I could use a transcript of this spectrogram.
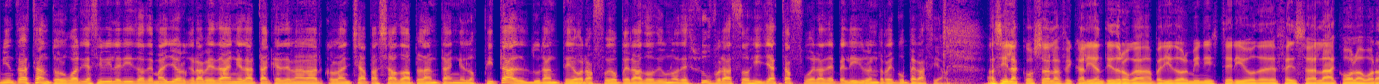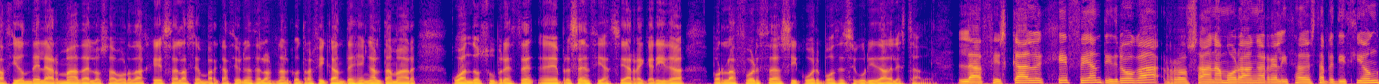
Mientras tanto, el guardia civil herido de mayor gravedad en el ataque de la narcolancha ha pasado a planta en el hospital. Durante horas fue operado de uno de sus brazos y ya está fuera de peligro en recuperación. Así las cosas, la Fiscalía Antidroga ha pedido al Ministerio de Defensa la colaboración de la Armada en los abordajes a las embarcaciones de los narcotraficantes en alta mar cuando su eh, presencia sea requerida por las fuerzas y cuerpos de seguridad del Estado. La fiscal jefe antidroga, Rosana Morán, ha realizado esta petición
